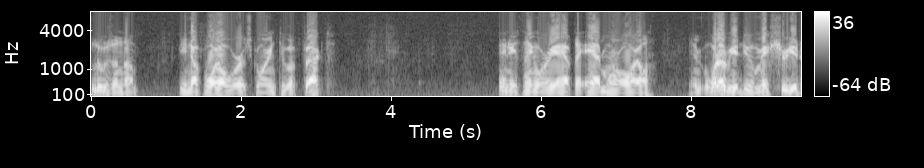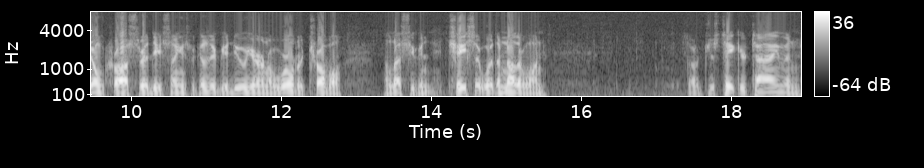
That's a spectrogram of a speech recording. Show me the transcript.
losing enough oil where it's going to affect anything where you have to add more oil. And whatever you do, make sure you don't cross thread these things because if you do, you're in a world of trouble unless you can chase it with another one. So just take your time and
